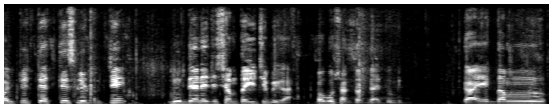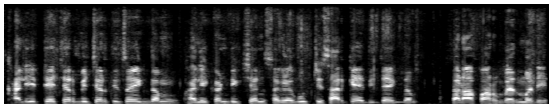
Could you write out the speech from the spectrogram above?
पंचवीस ते तीस लिटरची दूध देण्याची क्षमता हिची बी गाय. बघू शकतात गाय तुम्ही. गाय एकदम खाली टेचर बिचर तिचं एकदम खाली कंडिक्शन सगळ्या गोष्टी सारख्या आहेत. तिच्या एकदम सडा मध्ये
